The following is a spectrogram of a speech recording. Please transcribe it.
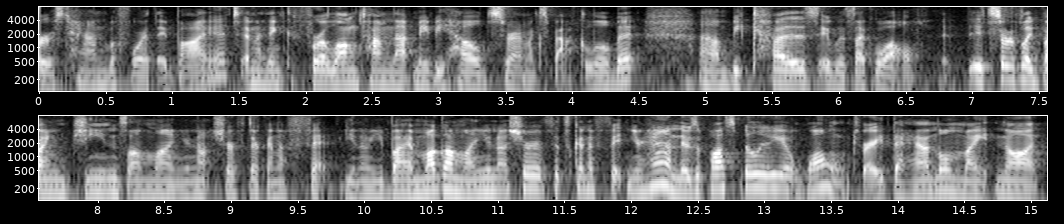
firsthand before they buy it. And I think for a long time that maybe held ceramics back a little bit um, because it was like, well, it's sort of like buying jeans online. You're not sure if they're going to fit. You know, you buy a mug online, you're not sure if it's going to fit in your hand. There's a possibility it won't, right? The handle might not,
